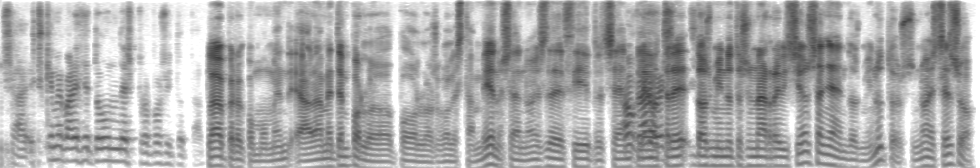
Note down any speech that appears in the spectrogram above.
O sea, es que me parece todo un despropósito tal. Claro, pero como men- ahora meten por, lo- por los goles también. O sea, no es de decir, se ha No, empleado claro, es- tre- dos minutos en una revisión, se añaden dos minutos. No es eso.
